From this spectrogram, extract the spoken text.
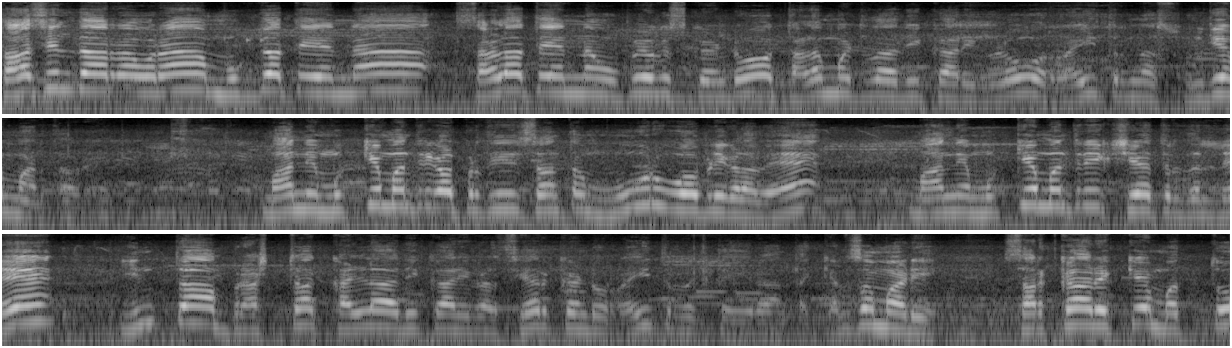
ತಹಸೀಲ್ದಾರ್ ಅವರ ಮುಗ್ಧತೆಯನ್ನು, ಸರಳತೆಯನ್ನು ಉಪಯೋಗಿಸ್ಕೊಂಡು ತಳಮಟ್ಟದ ಅಧಿಕಾರಿಗಳು ರೈತರನ್ನ ಸುಲಿಗೆ ಮಾಡ್ತಾವ್ರೆ. ಮಾನ್ಯ ಮುಖ್ಯಮಂತ್ರಿಗಳು ಪ್ರತಿನಿಧಿಸುವಂಥ ಮೂರು ಹೋಬಳಿಗಳವೆ. ಮಾನ್ಯ ಮುಖ್ಯಮಂತ್ರಿ ಕ್ಷೇತ್ರದಲ್ಲೇ ಇಂಥ ಭ್ರಷ್ಟ ಕಳ್ಳ ಅಧಿಕಾರಿಗಳು ಸೇರ್ಕೊಂಡು ರೈತರ ರಕ್ತ ಇರೋಂಥ ಕೆಲಸ ಮಾಡಿ ಸರ್ಕಾರಕ್ಕೆ ಮತ್ತು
